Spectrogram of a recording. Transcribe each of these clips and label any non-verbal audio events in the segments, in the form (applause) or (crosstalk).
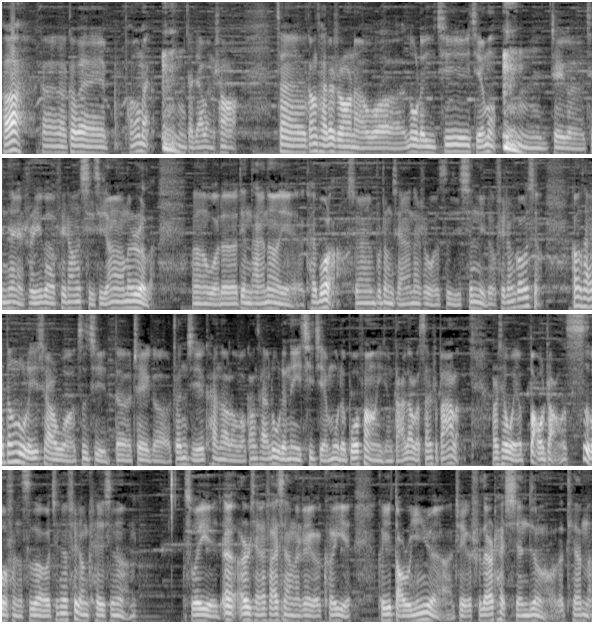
好啊，各各位朋友们，(clears throat) 大家晚上好。在刚才的时候呢，我录了一期节目，(clears throat) 这个今天也是一个非常喜气洋洋的日子。嗯，我的电台呢也开播了，虽然不挣钱，但是我自己心里头非常高兴。刚才登录了一下我自己的这个专辑，看到了我刚才录的那一期节目的播放已经达到了三十八了，而且我也暴涨了四个粉丝，我今天非常开心啊！所以，呃，而且还发现了这个可以可以导入音乐啊，这个实在是太先进了，我的天呐！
